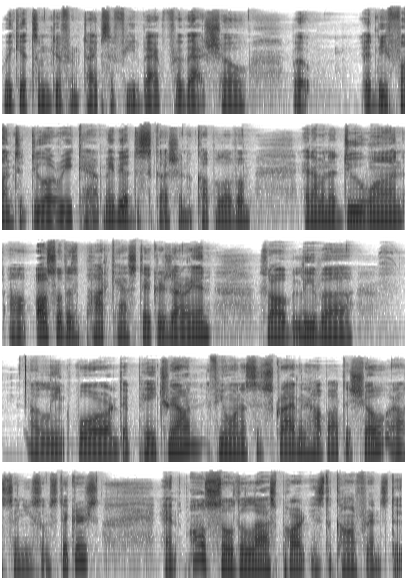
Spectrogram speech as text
we get some different types of feedback for that show. But it'd be fun to do a recap, maybe a discussion, a couple of them. And I'm going to do one. Uh, also, the podcast stickers are in. So I'll leave a a link for the Patreon if you want to subscribe and help out the show. I'll send you some stickers. And also, the last part is the conference, the,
